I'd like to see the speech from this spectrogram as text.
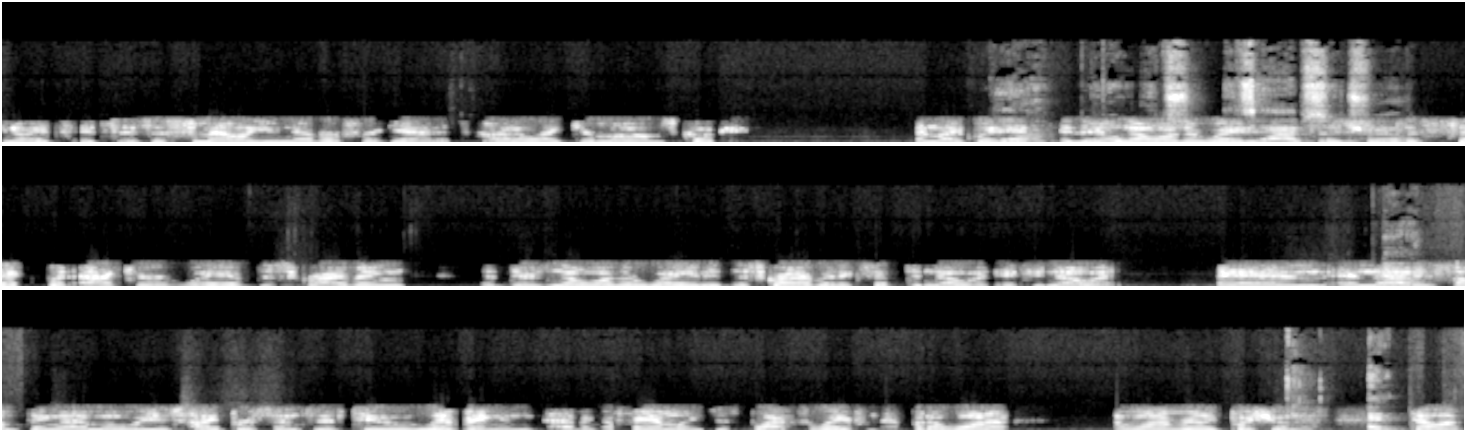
you know, it's it's it's a smell you never forget. It's kind of like your mom's cooking, and like with, Yeah, it, there's no, no, other way. it's to, absolutely it's a, true. It's a sick but accurate way of describing that. There's no other way to describe it except to know it if you know it. And and that is something I'm always hypersensitive to. Living and having a family just blocks away from that. But I want to I want to really push you on this. And tell it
